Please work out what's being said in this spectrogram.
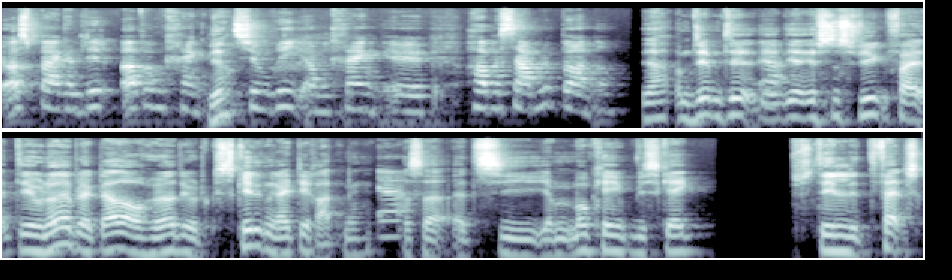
også bakker lidt op omkring ja. en teori omkring øh, hop- og samlebåndet. Ja, om det, det, ja. jeg, jeg synes virkelig, det er jo noget, jeg bliver glad over at høre, det er jo et skridt i den rigtige retning. Ja. Altså at sige, jamen okay, vi skal ikke stille et falsk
